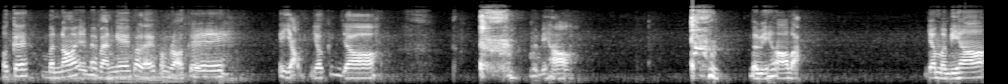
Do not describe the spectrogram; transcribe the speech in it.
Ok, mình nói mấy bạn nghe có lẽ không rõ cái cái giọng, do cái do mình bị ho. Mình bị ho bạn do mình bị ho.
